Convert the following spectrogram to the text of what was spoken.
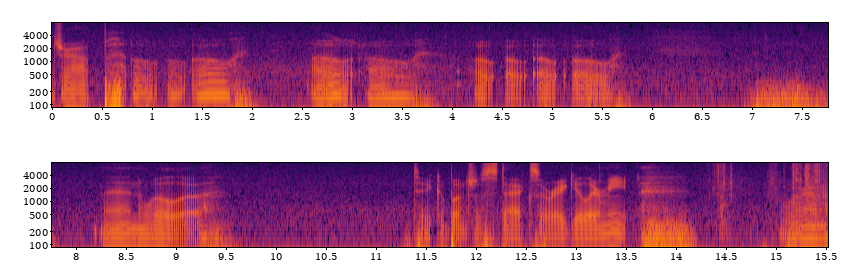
Drop. Oh, oh, oh. Oh, oh. Oh, oh, oh, oh. Then we'll, uh, take a bunch of stacks of regular meat for him.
